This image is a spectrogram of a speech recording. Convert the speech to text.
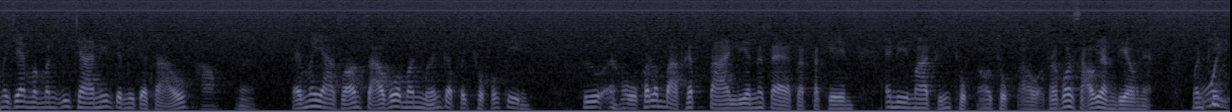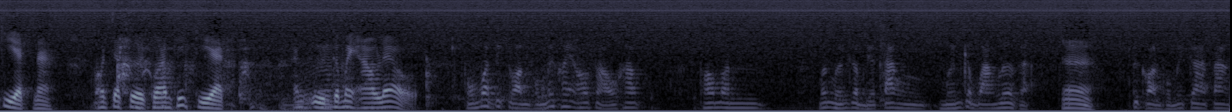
ไม่ใช่มันมันวิชานี้จะมีแต่เสาครับ แต่ไม่อยากสอนสาวเพราะว่ามันเหมือนกับไปฉกเขากิน คือโอ้โหเขาลำบากแทบตายเรียนตั้งแต่สัตตะเกณฑ์ไอ้นี่มาถึงฉกเอาฉกเอาเฉพาะเสาอย่างเดียวเนี่ย มันขี้เกียจนะมันจะเกิดความขี้เกียจอันอื่นก็ไม่เอาแล้ว ผมว่าที่ก่อนผมไม่ค่อยเอาเสาครับเพราะมันมันเหมือนกับเดี๋ยวตั้ง เหมือนกับวางเลิกอะอ่าที่ก่อนผมไม่กล้าตั้ง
